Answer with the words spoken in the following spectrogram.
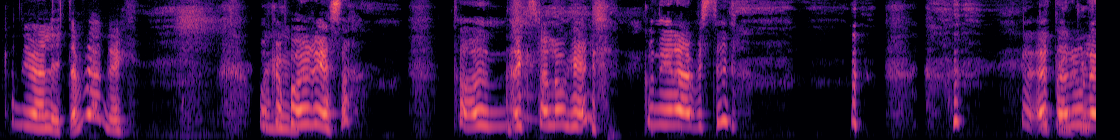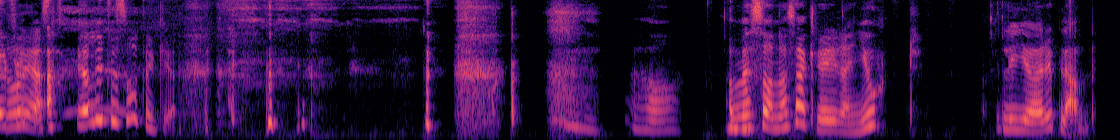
kan du göra en liten förändring? Åka på en resa? Ta en extra lång helg? Gå ner i arbetstid? Äta en roligare ja. frukost? Ja, lite så tänker jag. Ja. ja men sådana saker har jag redan gjort. Eller gör ibland.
